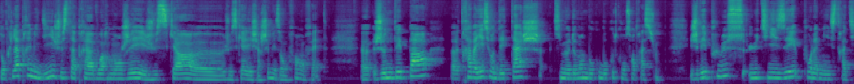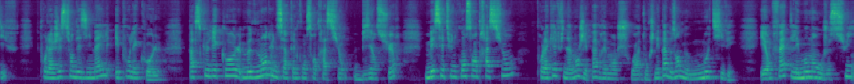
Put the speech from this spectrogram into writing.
Donc l'après-midi, juste après avoir mangé et jusqu'à euh, aller chercher mes enfants en fait, euh, je ne vais pas travailler sur des tâches qui me demandent beaucoup beaucoup de concentration. Je vais plus l'utiliser pour l'administratif pour la gestion des emails et pour les calls. Parce que les calls me demandent une certaine concentration, bien sûr, mais c'est une concentration pour laquelle finalement j'ai pas vraiment le choix. Donc je n'ai pas besoin de me motiver. Et en fait, les moments où je suis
